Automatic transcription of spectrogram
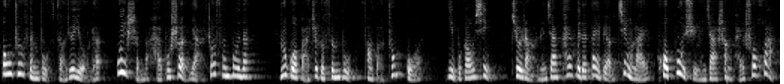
欧洲分部早就有了，为什么还不设亚洲分部呢？如果把这个分部放到中国，一不高兴就让人家开会的代表进来，或不许人家上台说话，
